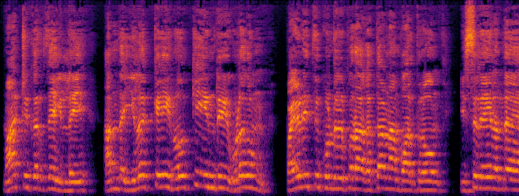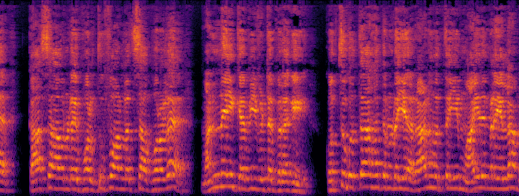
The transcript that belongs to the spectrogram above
மாற்று கருத்தே இல்லை. அந்த இலக்கை நோக்கி இன்று உலகம் பயணித்துக் கொண்டிருப்பதாகத்தான் நாம் பார்க்கிறோம். இஸ்ரேல் அந்த காசாவுடைய போல் துஃபான் லத்சா போல மண்ணை கவி விட்ட பிறகு கொத்து கொத்தாக தன்னுடைய ராணுவத்தையும் ஆயுதங்களை எல்லாம்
